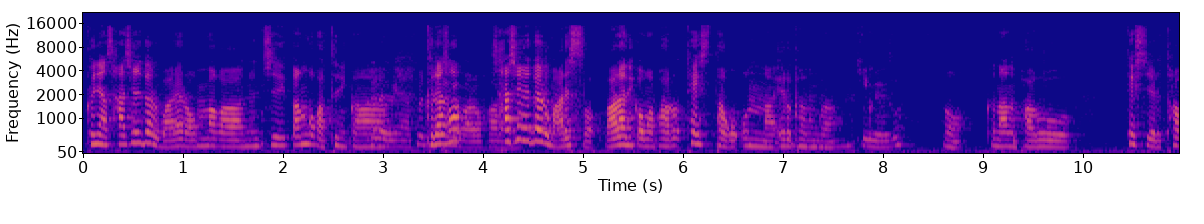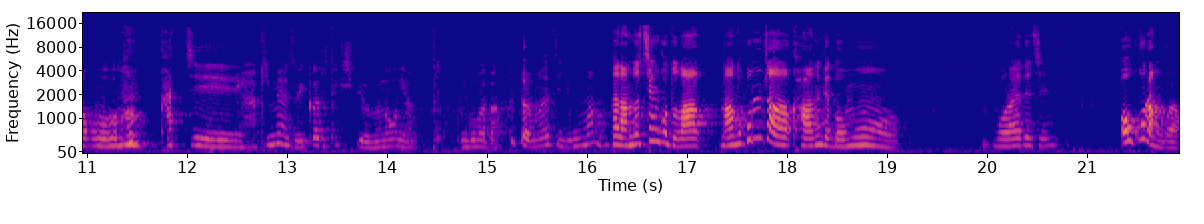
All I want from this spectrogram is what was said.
그냥 사실대로 말해라 엄마가 눈치 깐 거 같으니까 그래 그냥 솔직하게 그래서 말하고 가라. 사실대로 말했어 말하니까 엄마 바로 택시 타고 온나 이렇게 하는 거야 김해에서? 어그 나는 바로 택시를 타고 갔지 야 김해에서 여기까지 택시비 얼마 나 오냐? 궁금하다. 그때 얼마 냈지? 6만 원? 그 남자친구도 나 나도 혼자 가는 게 너무 뭐라 해야 되지 억울한 거야.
